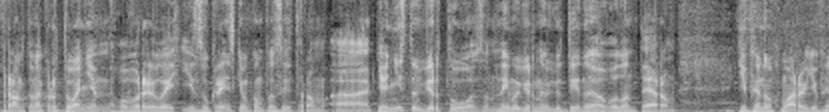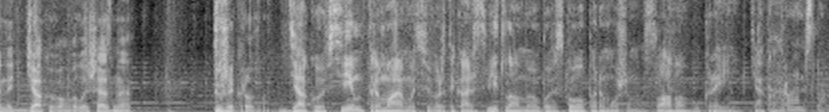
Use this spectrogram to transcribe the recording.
в ранку на кордоні говорили із українським композитором, е, піаністом віртуозом, неймовірною людиною, волонтером Євгеном Хмарою. Євгене, дякую вам величезне. Дуже круто. Дякую всім. Тримаємо цю вертикаль світла. Ми обов'язково переможемо. Слава Україні! Дякую. Героям слава.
